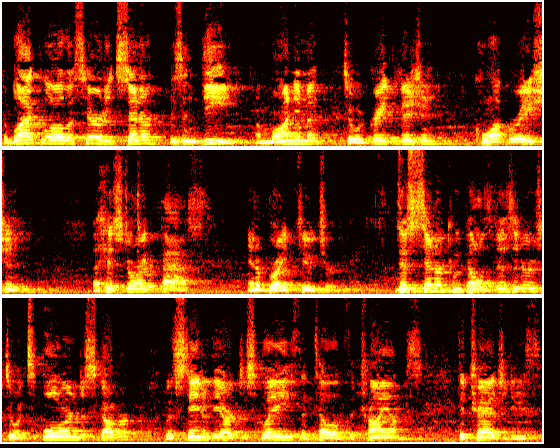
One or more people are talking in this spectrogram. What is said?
The Black Loyalist Heritage Center is indeed a monument to a great vision, cooperation, a historic past, and a bright future. This center compels visitors to explore and discover with state of the art displays that tell of the triumphs, the tragedies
